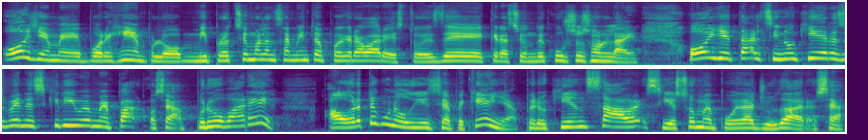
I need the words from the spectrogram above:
óyeme, por ejemplo, mi próximo lanzamiento después de grabar esto es de creación de cursos online. Oye, tal, si no quieres, ven, escríbeme. O sea, probaré. Ahora tengo una audiencia pequeña, pero quién sabe si eso me puede ayudar. O sea,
